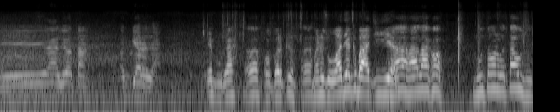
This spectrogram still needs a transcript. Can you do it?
એ આ લ્યો તાણ. અગિયાર હજાર. એ ભૂરા ખબર કે. મને જોવા દે કે બાજી યાર હા હા લાખો. હું તમને બતાવું છું.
